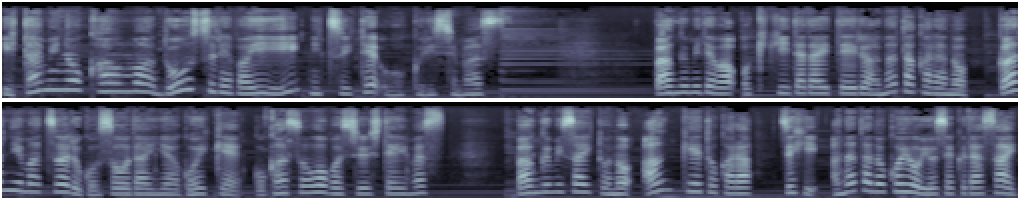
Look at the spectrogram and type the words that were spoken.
痛みの緩和どうすればいい？についてお送りします。番組ではお聞きいただいているあなたからのがんにまつわるご相談やご意見ご感想を募集しています番組サイトのアンケートからぜひあなたの声を寄せください。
